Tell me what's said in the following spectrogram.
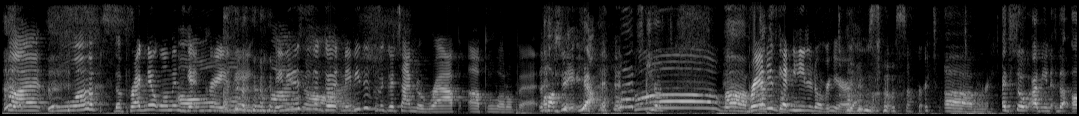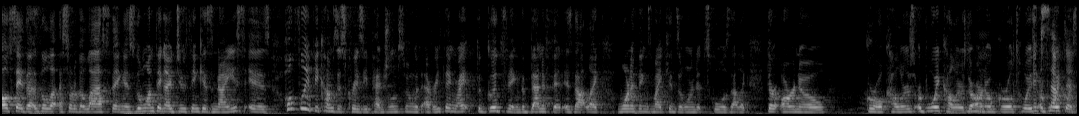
but whoops. The pregnant woman's Oh getting crazy. my Maybe this is a good. Maybe this is a good time to wrap up a little bit. Um, yeah, let's just. Oh, Um, Brandy's that's getting heated over here. I'm so sorry. Um, and so, I mean, the, I'll say that the la- sort of the last thing is the one thing I do think is nice is hopefully it becomes this crazy pendulum swing with everything, right? The good thing, the benefit is that like one of the things my kids have learned at school is that like there are no girl colors or boy colors. There are no mm-hmm. girl toys or boy toys.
